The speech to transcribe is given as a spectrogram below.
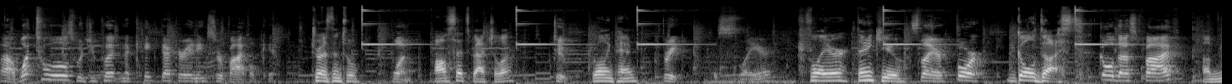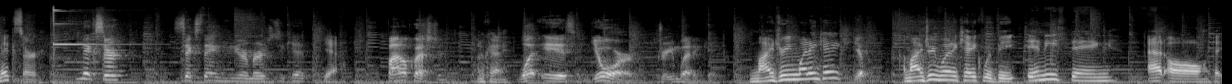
Uh, what tools would you put in a cake decorating survival kit? Dresden tool, One, offset spatula, two, rolling pin, three, The Slayer. flare, thank you, Slayer, four, gold dust, Gold Dust, five, a mixer. Mixer, six thing in your emergency kit. Yeah. Final question. Okay. What is your dream wedding cake? My dream wedding cake? Yep. My dream wedding cake would be anything at all that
